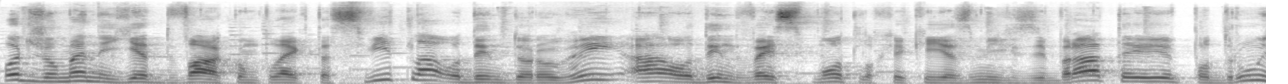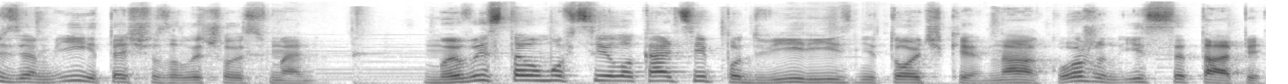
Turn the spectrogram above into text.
Отже, у мене є два комплекта світла, один дорогий, а один весь мотлох, який я зміг зібрати по друзям і те, що залишилось в мене. Ми виставимо в цій локації по дві різні точки на кожен із сетапів.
